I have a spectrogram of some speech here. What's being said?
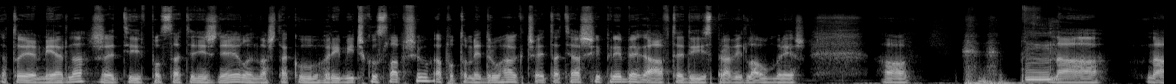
A to je mierna, že ti v podstate nič nie je, len máš takú hrymičku slabšiu a potom je druhá, čo je tá ťažší priebeh a vtedy z pravidla umrieš. A na, na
